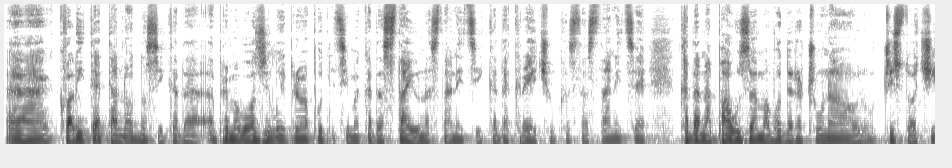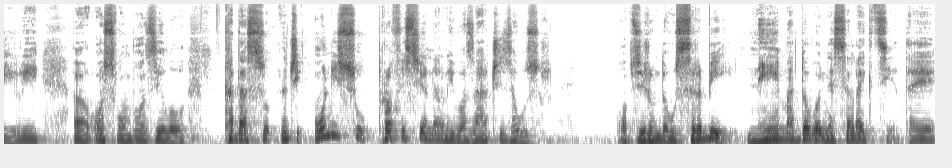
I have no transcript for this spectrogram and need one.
e, kvalitetan odnos i kada prema vozilu i prema putnicima kada staju na stanici, kada kreću sa stanice, kada na pauzama vode računa o čistoći ili e, o svom vozilu, kada su, znači oni su profesionalni vozači za uzor obzirom da u Srbiji nema dovoljne selekcije, da je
